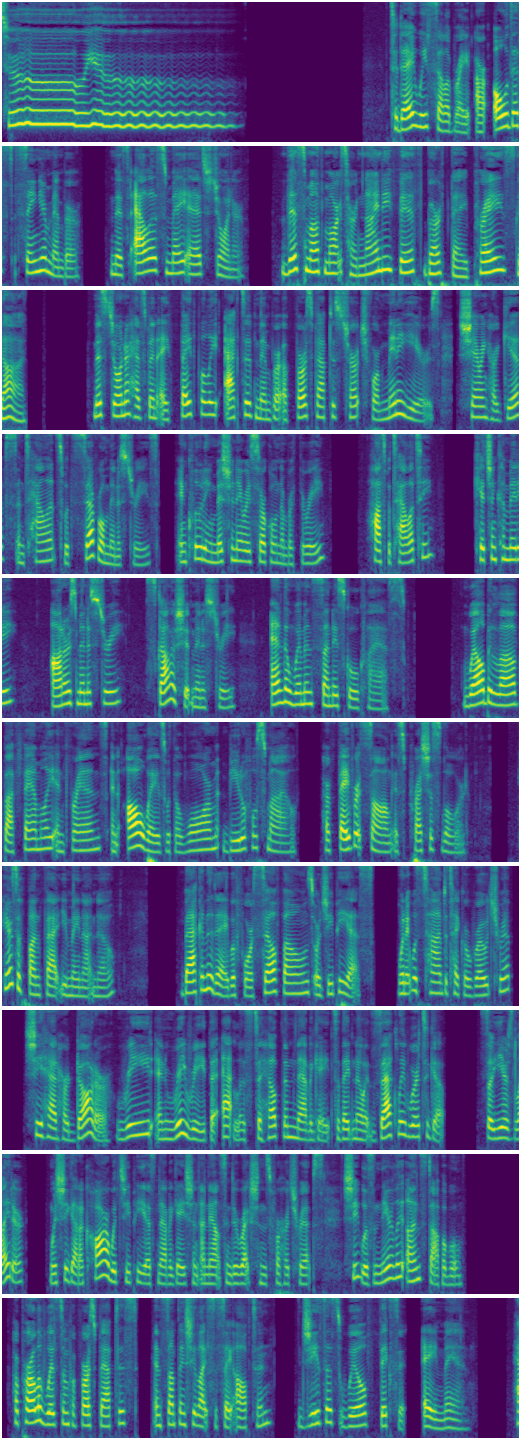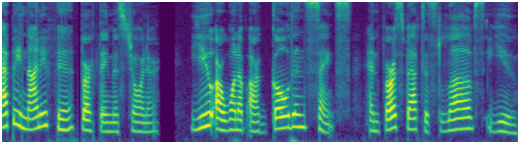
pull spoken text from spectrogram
to you. Today we celebrate our oldest senior member, Miss Alice May Edge Joyner. This month marks her 95th birthday. Praise God. Miss Joyner has been a faithfully active member of First Baptist Church for many years, sharing her gifts and talents with several ministries, including Missionary Circle Number 3, Hospitality, Kitchen Committee, Honors Ministry, Scholarship Ministry, and the Women's Sunday School class. Well beloved by family and friends, and always with a warm, beautiful smile, her favorite song is Precious Lord. Here's a fun fact you may not know. Back in the day before cell phones or GPS, when it was time to take a road trip, she had her daughter read and reread the atlas to help them navigate so they'd know exactly where to go. So years later, when she got a car with GPS navigation announcing directions for her trips, she was nearly unstoppable. Her pearl of wisdom for First Baptist, and something she likes to say often Jesus will fix it. Amen. Happy 95th birthday, Miss Joyner. You are one of our golden saints, and First Baptist loves you.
